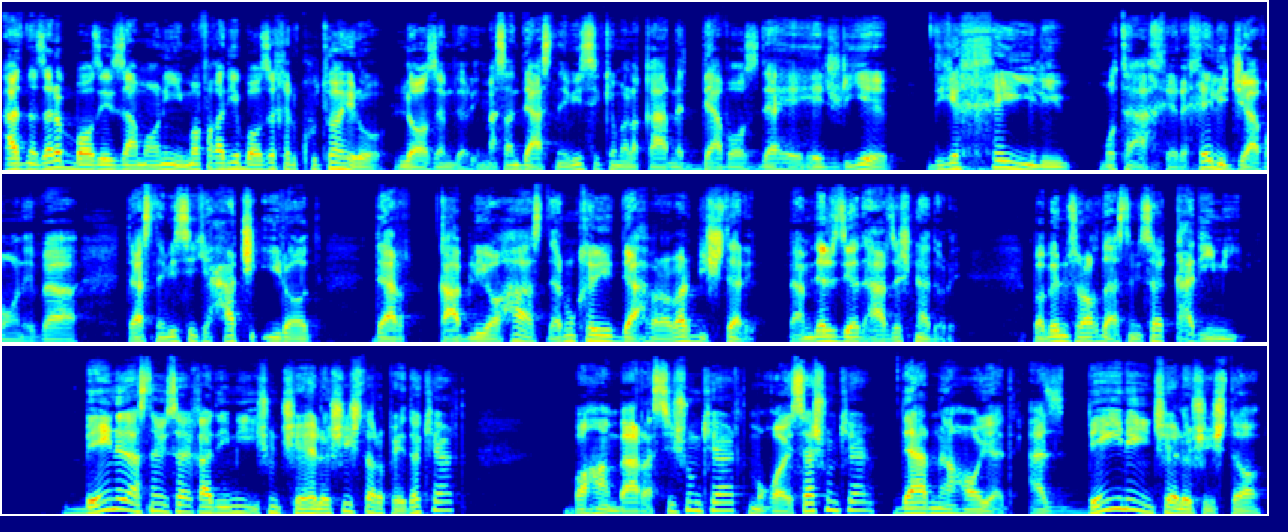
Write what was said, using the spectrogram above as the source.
از نظر بازه زمانی ما فقط یه بازه خیلی کوتاهی رو لازم داریم. مثلا دستنویسی که مال قرن دوازده هجریه دیگه خیلی متأخره خیلی جوانه و دستنویسی که هرچی ایراد در قبلی ها هست در اون خیلی ده برابر بیشتره به همین زیاد ارزش نداره. و بریم سراغ دستنویس های قدیمی. بین دستنویس های قدیمی ایشون 46 تا رو پیدا کرد با هم بررسیشون کرد مقایسهشون کرد. در نهایت از بین این 46 تا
